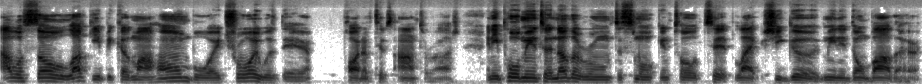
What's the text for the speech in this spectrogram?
I was so lucky because my homeboy Troy was there part of Tip's entourage. And he pulled me into another room to smoke and told Tip like she good, meaning don't bother her.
